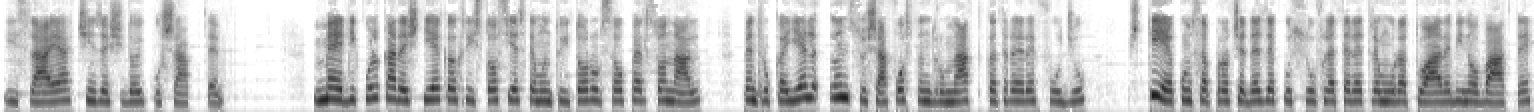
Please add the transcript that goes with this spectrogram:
Isaia 52 cu 7 Medicul care știe că Hristos este mântuitorul său personal, pentru că el însuși a fost îndrumat către refugiu, știe cum să procedeze cu sufletele tremurătoare, vinovate,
